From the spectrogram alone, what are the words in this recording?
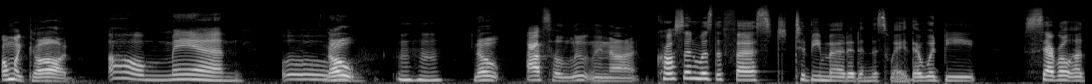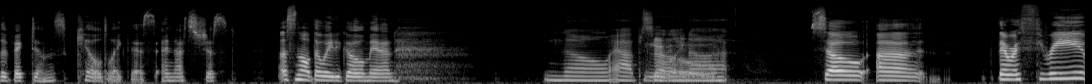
Oh my god. Oh man. Ooh. No. Mm-hmm. No, absolutely not. Crossan was the first to be murdered in this way. There would be several other victims killed like this, and that's just that's not the way to go, man. No, absolutely No. not. So, uh, there were three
